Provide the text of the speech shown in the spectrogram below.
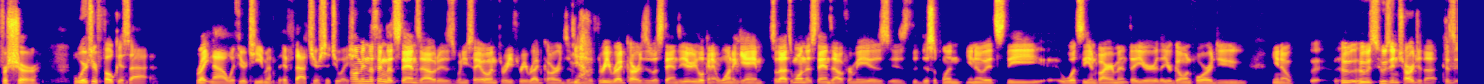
for sure. But where's your focus at right now with your team if, if that's your situation? I mean, the thing that stands out is when you say 0 and 3, three red cards. I mean, Yeah. the three red cards is what stands. You're you're looking at one a game, so that's one that stands out for me. Is is the discipline? You know, it's the what's the environment that you're that you're going for? Do you you know who who's who's in charge of that? Because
